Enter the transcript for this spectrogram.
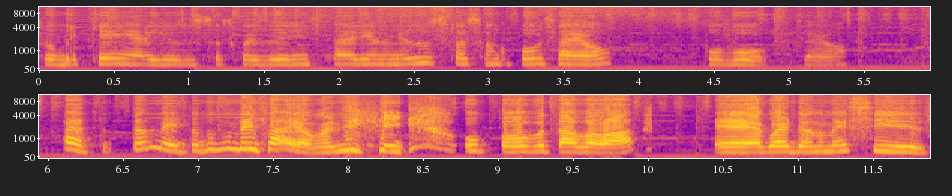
sobre quem era Jesus, essas coisas, a gente estaria na mesma situação que o povo de Israel. O povo de Israel. É, também, todo mundo é Israel, mas enfim, o povo tava lá é, aguardando o Messias.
